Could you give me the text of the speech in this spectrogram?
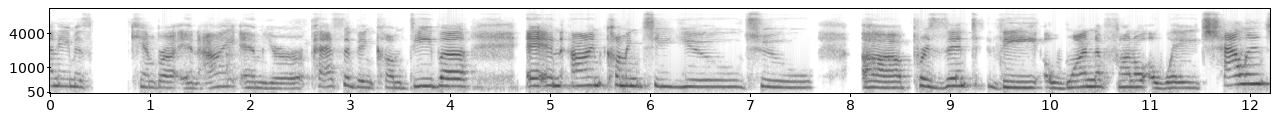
My name is Kimbra, and I am your passive income diva. And I'm coming to you to uh, present the One Funnel Away Challenge,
